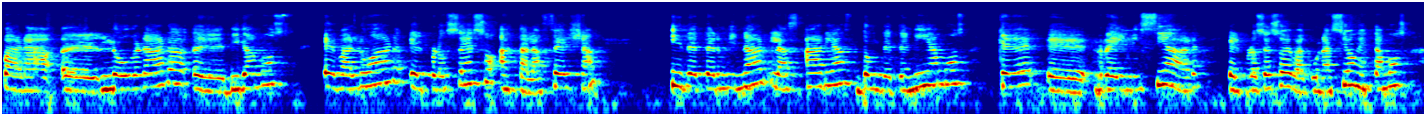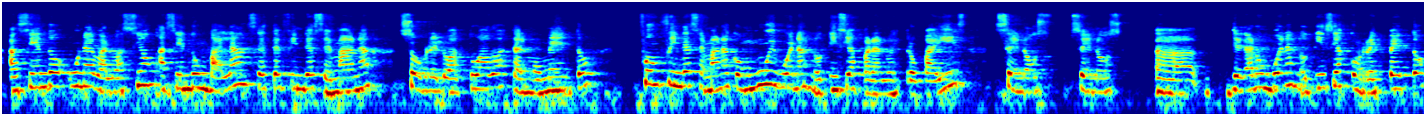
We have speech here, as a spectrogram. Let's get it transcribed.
para eh, lograr, eh, digamos, evaluar el proceso hasta la fecha y determinar las áreas donde teníamos que eh, reiniciar el proceso de vacunación. Estamos haciendo una evaluación, haciendo un balance este fin de semana sobre lo actuado hasta el momento. Fue un fin de semana con muy buenas noticias para nuestro país. Se nos, se nos llegaron buenas noticias con respecto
